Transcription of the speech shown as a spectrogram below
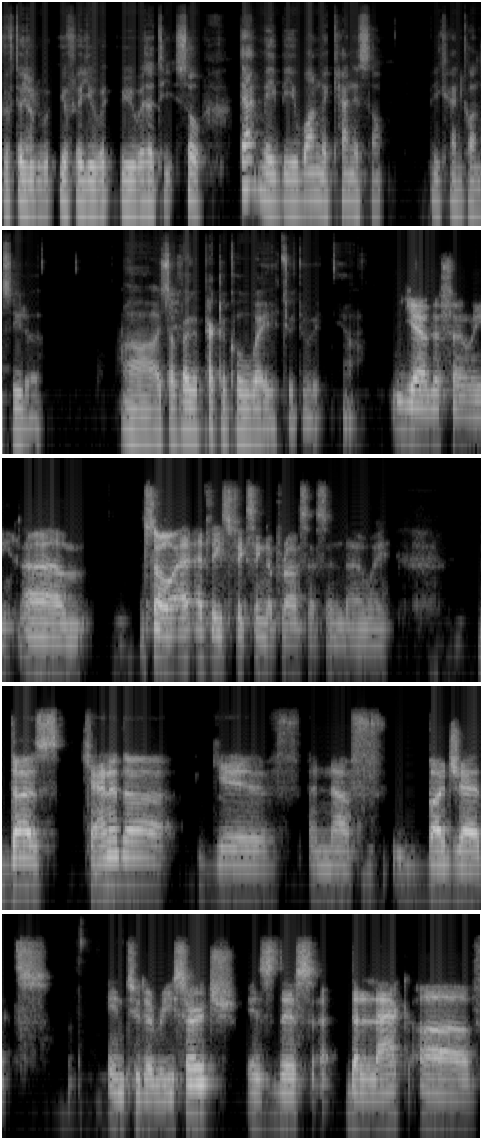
with the Yep. uni- with the u- university. So that may be one mechanism we can consider. Uh, it's a very practical way to do it. Yeah. Yeah, definitely. Um, so at, at least fixing the process in that way. Does Canada give enough budget into the research? Is this the lack of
